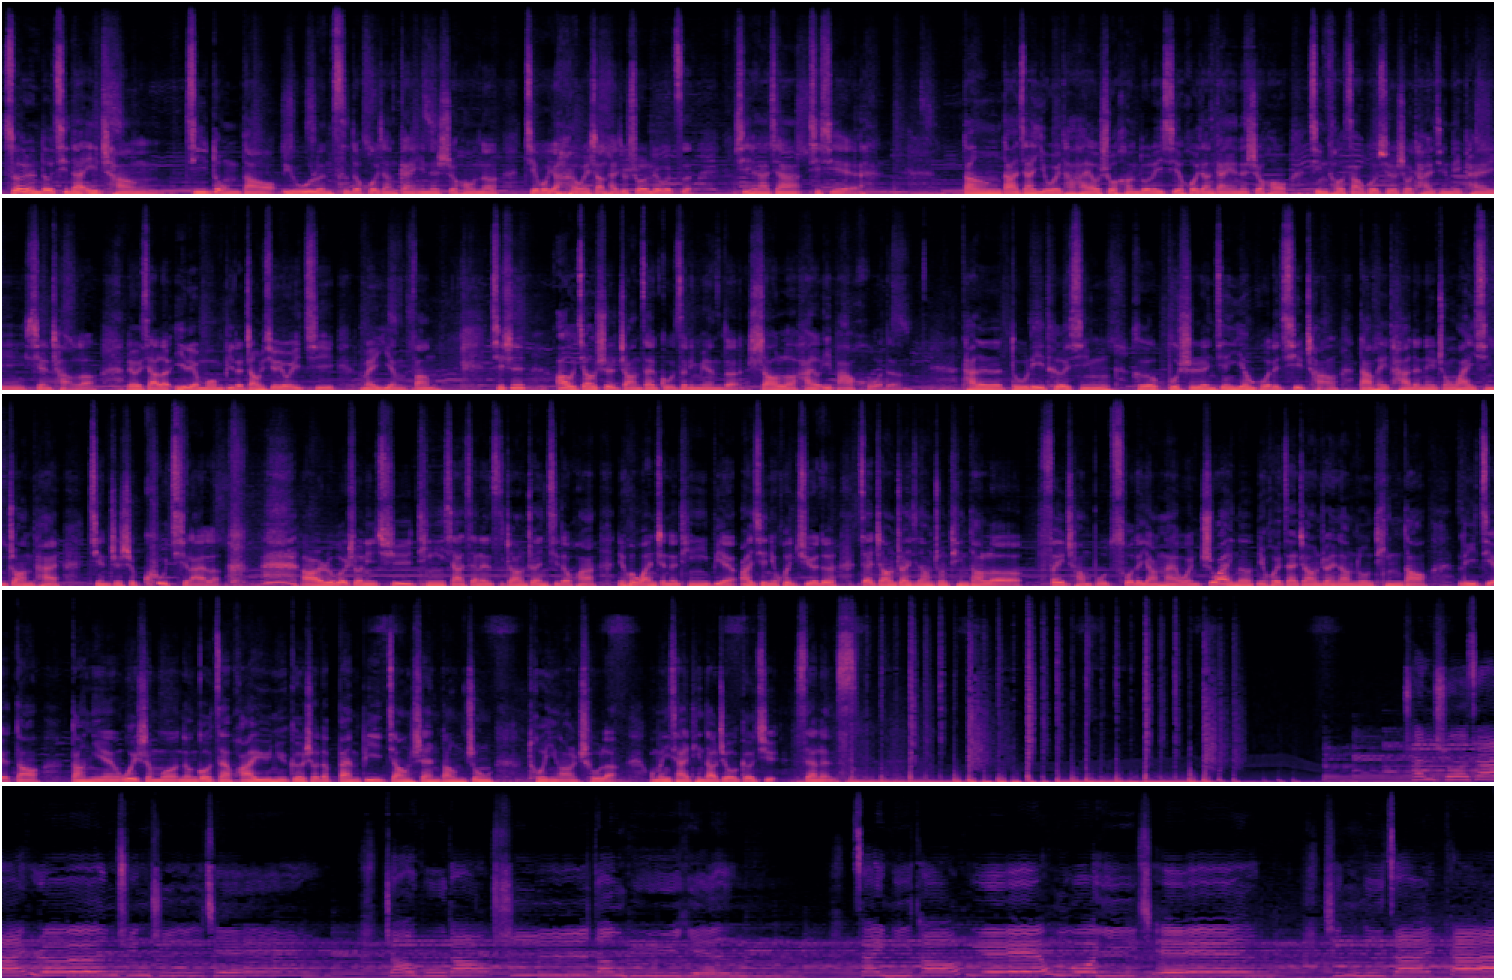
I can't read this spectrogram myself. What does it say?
所有人都期待一场激动到语无伦次的获奖感言的时候呢，结果杨海文上台就说了六个字：“谢谢大家，谢谢。”当大家以为他还要说很多的一些获奖感言的时候，镜头扫过去的时候，他已经离开现场了，留下了一脸懵逼的张学友以及梅艳芳。其实傲娇是长在骨子里面的，烧了还有一把火的。他的独立特型和不食人间烟火的气场，搭配他的那种外形状态，简直是酷起来了。而如果说你去听一下《Silence》这张专辑的话，你会完整的听一遍，而且你会觉得在这张专辑当中听到了非常不错的杨乃文之外呢，你会在这张专辑当中听到、理解到当年为什么能够在华语女歌手的半壁江山当中脱颖而出了。我们一起来听到这首歌曲《Silence》。穿梭在人群之间。找不到适当语言，在你讨厌我以前，请你再看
